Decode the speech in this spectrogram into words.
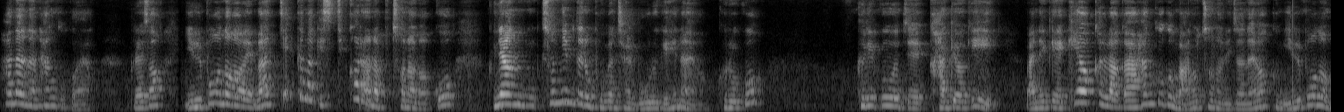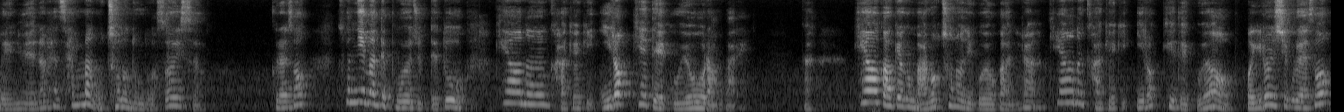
하나는 한국어야. 그래서 일본어에만 쬐끄맣게 스티커를 하나 붙여놔갖고 그냥 손님들은 보면 잘 모르게 해놔요. 그리고 그리고 이제 가격이 만약에 케어 컬러가 한국은 15,000원이잖아요. 그럼 일본어 메뉴에는 한 35,000원 정도가 써 있어요. 그래서 손님한테 보여줄 때도 케어는 가격이 이렇게 되고요 라고 말해. 그러니까 케어 가격은 15,000원이고요가 아니라 케어는 가격이 이렇게 되고요. 뭐 이런 식으로 해서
